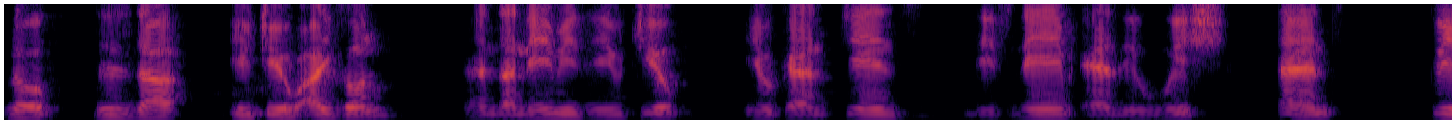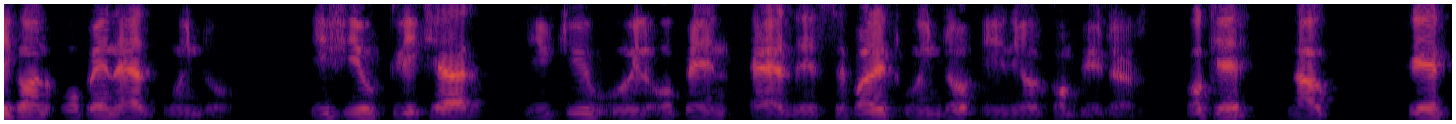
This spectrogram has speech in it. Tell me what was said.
Look this is the youtube icon and the name is youtube. You can change this name as you wish and click on open as window. If you click here youtube will open as a separate window in your computer. Okay now create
